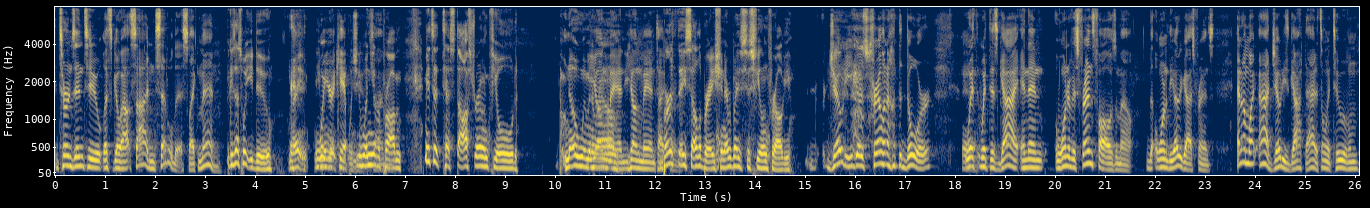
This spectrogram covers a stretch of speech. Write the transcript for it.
it turns into let's go outside and settle this like men. because that's what you do, right? Well, you're at camp with you, when you have a problem. I mean, it's a testosterone fueled, no women Young around man, young man type birthday celebration. Everybody's just feeling froggy. Jody goes trailing out the door with with this guy, and then one of his friends follows him out. The, one of the other guy's friends, and I'm like, ah, Jody's got that. It's only two of them.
